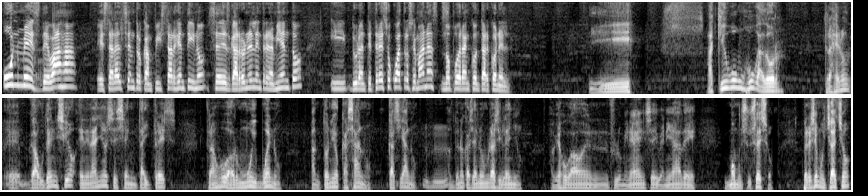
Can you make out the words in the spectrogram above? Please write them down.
Un mes de baja estará el centrocampista argentino, se desgarró en el entrenamiento y durante tres o cuatro semanas no podrán contar con él. Y aquí hubo un jugador, trajeron eh, Gaudencio en el año 63, trae un jugador muy bueno, Antonio Casano, Casiano. Antonio Casiano, un brasileño, había jugado en Fluminense y venía de Suceso. Pero ese muchacho,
